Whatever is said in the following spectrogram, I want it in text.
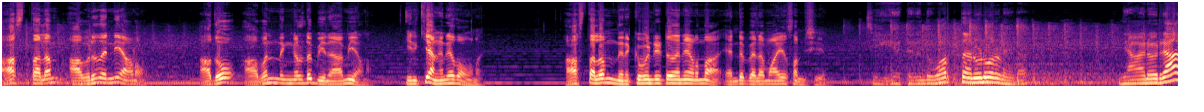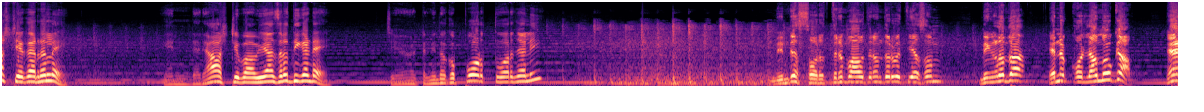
ആ സ്ഥലം അവന് തന്നെയാണോ? അതോ അവൻ നിങ്ങളുടെ ബിനാമിയാണോ? എനിക്ക് അങ്ങനെ തോന്നണേ. ആ സ്ഥലം നിനക്ക് വേണ്ടിയിട്ട് തന്നെയാണെന്നാ എന്റെ ബലമായ സംശയം. ചേട്ടൻ എന്ന് വർത്താനോട് പറയണേടാ? ഞാനൊരു രാഷ്ട്രീയക്കാരനല്ലേ? എന്റെ രാഷ്ട്രീയഭാവി ഞാൻ ശ്രദ്ധിക്കണ്ടേ? ചേട്ടൻ ഇതൊക്കെ പുറത്തു പറഞ്ഞാൽ? നിന്റെ സ്വരത്തിനും ഭാവത്തിനും എന്തൊരു വ്യത്യാസം? നിങ്ങളെന്താ? എന്നെ കൊല്ലാൻ നോക്കാം? ഏ?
